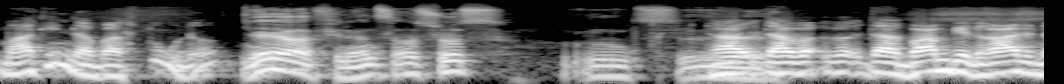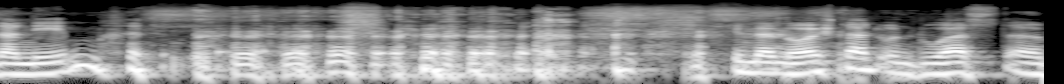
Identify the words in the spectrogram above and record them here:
Martin, da warst du, ne? Ja, ja, Finanzausschuss. Und, äh da, da, da, waren wir gerade daneben in der Neustadt und du hast äh,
